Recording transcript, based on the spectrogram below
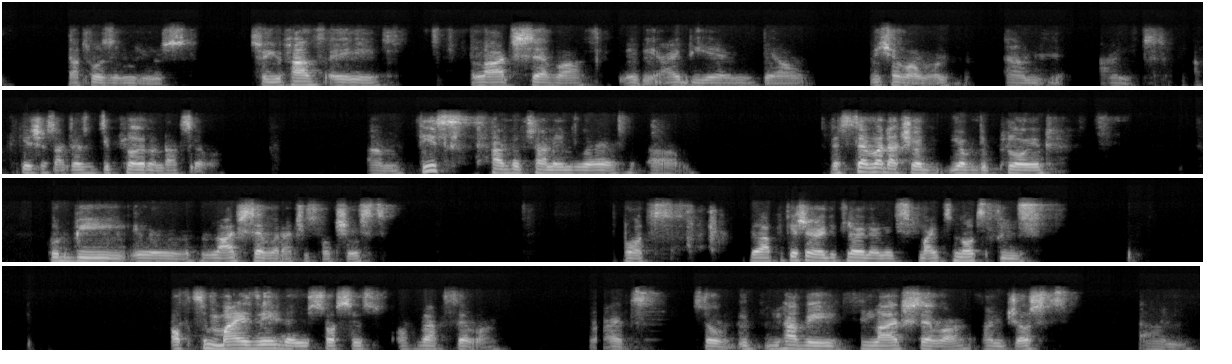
that was in use. So you have a large server, maybe IBM, Dell, whichever one, um, and applications are just deployed on that server. Um, this had the challenge where um, the server that you you have deployed could be a large server that you purchased, but the application you're deploying on it might not be optimizing the resources of that server, right? So if you have a large server and just um,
